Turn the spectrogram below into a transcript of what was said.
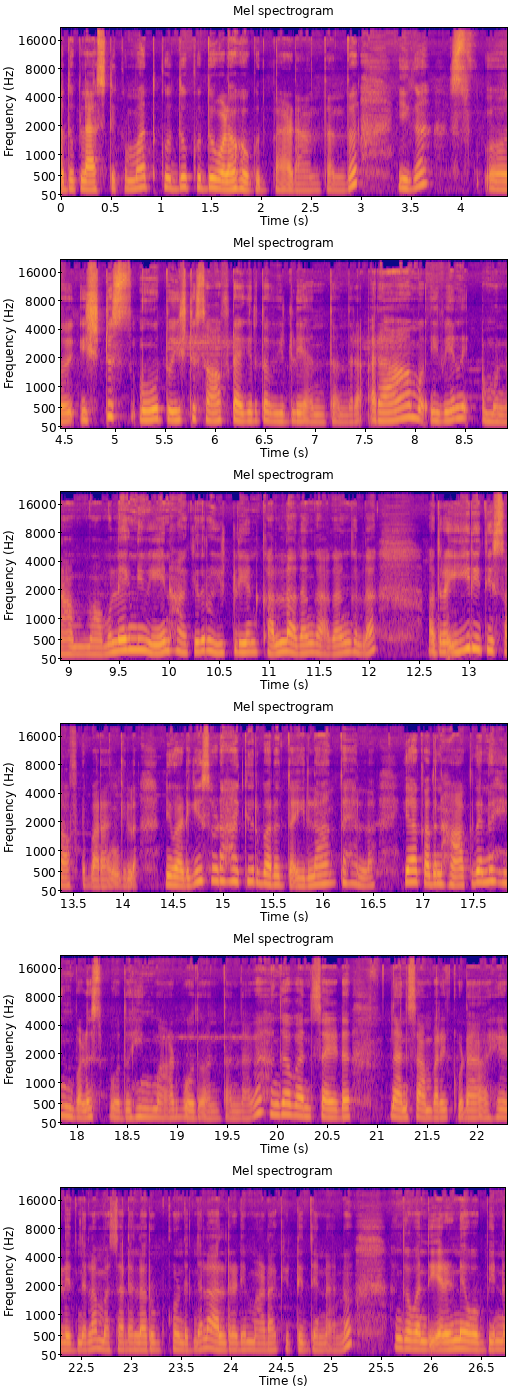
ಅದು ಪ್ಲಾಸ್ಟಿಕ್ ಮತ್ತು ಕುದ್ದು ಕುದ್ದು ಒಳಗೆ ಹೋಗೋದು ಬೇಡ ಅಂತಂದು. ಈಗ ಇಷ್ಟು ಸ್ಮೂತು, ಇಷ್ಟು ಸಾಫ್ಟ್ ಆಗಿರ್ತಾವೆ ಇಡ್ಲಿ ಅಂತಂದ್ರೆ ಆರಾಮ್ ಇವೇನು ನಮ್ಮ ಮಾಮೂಲಿಯಾಗಿ ನೀವು ಏನು ಹಾಕಿದರೂ ಇಡ್ಲಿ ಏನು ಕಲ್ಲು ಆದಂಗೆ ಆಗಂಗಿಲ್ಲ. ಆದರೆ ಈ ರೀತಿ ಸಾಫ್ಟ್ ಬರೋಂಗಿಲ್ಲ. ನೀವು ಅಡುಗೆ ಸೋಡಾ ಹಾಕಿದ್ರೆ ಬರುತ್ತೆ? ಇಲ್ಲ ಅಂತ ಅಲ್ಲ. ಯಾಕೆ ಅದನ್ನು ಹಾಕ್ದೇ ಹಿಂಗೆ ಬಳಸ್ಬೋದು, ಹಿಂಗೆ ಮಾಡ್ಬೋದು ಅಂತಂದಾಗ ಹಂಗೆ ಒಂದು ಸೈಡ್ ನಾನು ಸಾಂಬಾರಿಗೆ ಕೂಡ ಹೇಳಿದ್ನಲ್ಲ ಮಸಾಲೆ ಎಲ್ಲ ರುಬ್ಕೊಂಡಿದ್ನಲ್ಲ ಆಲ್ರೆಡಿ ಮಾಡೋಕ್ಕಿಟ್ಟಿದ್ದೆ ನಾನು. ಹಂಗೆ ಒಂದು ಎರಡನೇ ಒಬ್ಬಿನ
